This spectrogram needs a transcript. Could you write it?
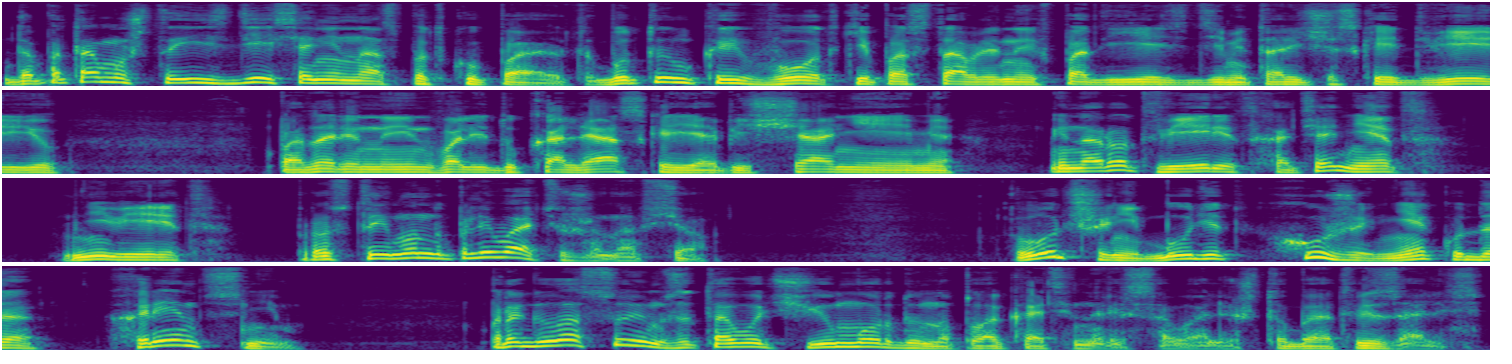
Да потому что и здесь они нас подкупают. Бутылкой водки, поставленной в подъезде, металлической дверью, подаренной инвалиду коляской и обещаниями. И народ верит, хотя нет, не верит. Просто ему наплевать уже на все. Лучше не будет, хуже некуда, хрен с ним. Проголосуем за того, чью морду на плакате нарисовали, чтобы отвязались.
